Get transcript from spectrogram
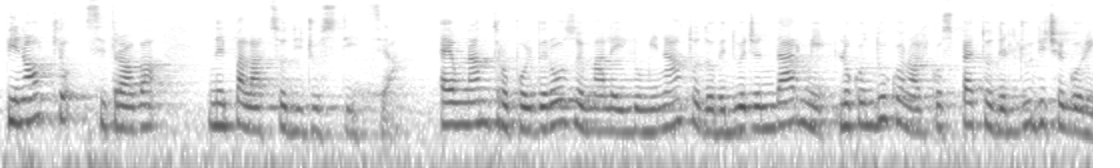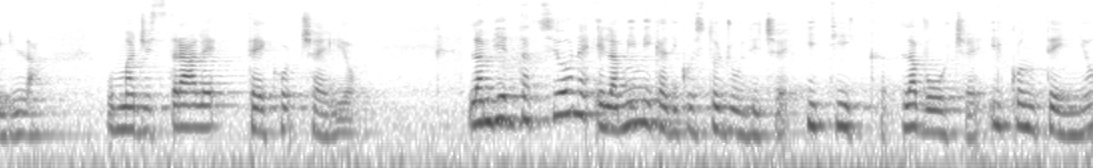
Pinocchio si trova nel palazzo di giustizia. È un antro polveroso e male illuminato dove due gendarmi lo conducono al cospetto del giudice Gorilla, un magistrale teco celio. L'ambientazione e la mimica di questo giudice, i tic, la voce, il contegno,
